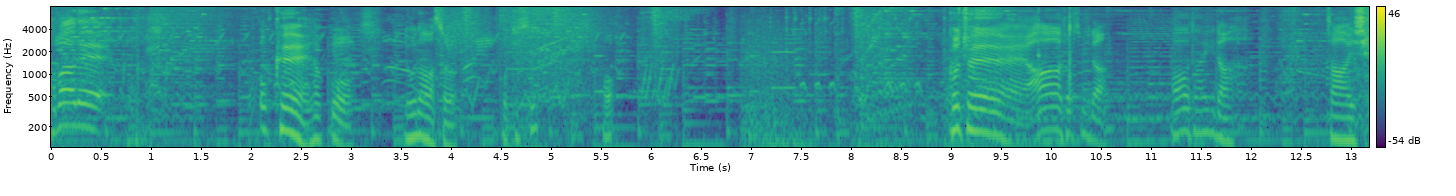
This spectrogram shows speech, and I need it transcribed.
잡아야 돼. 오케이 잡고 누구 남았어? 오티스? 어? 그렇죠. 아 좋습니다. 아 다행이다. 자 이제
